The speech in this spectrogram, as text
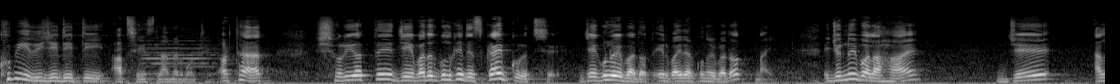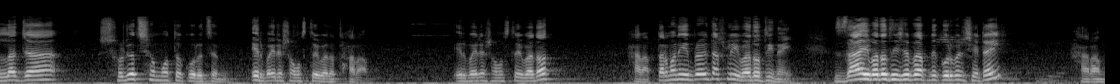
খুবই রিজিডিটি আছে ইসলামের মধ্যে। অর্থাৎ শরীয়তে যে ইবাদতগুলোকে ডেসক্রাইব করেছে, যেগুলো ইবাদত, এর বাইরে আর কোনো ইবাদত নাই। এই জন্যই বলা হয় যে আল্লাহ যা শরীয়ত সম্মত করেছেন, এর বাইরে সমস্ত ইবাদত হারাম। এর বাইরে সমস্ত ইবাদত হারাম। তার মানে এর বাইরে আসলে ইবাদতই নাই। যা ইবাদত হিসেবে আপনি করবেন সেটাই হারাম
